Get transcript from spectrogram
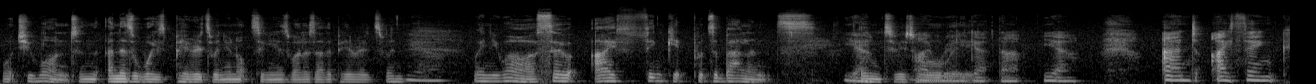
what you want, and and there's always periods when you're not singing as well as other periods when. Yeah when you are. So I think it puts a balance yeah, into it all. I really, really get that. Yeah, and I think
